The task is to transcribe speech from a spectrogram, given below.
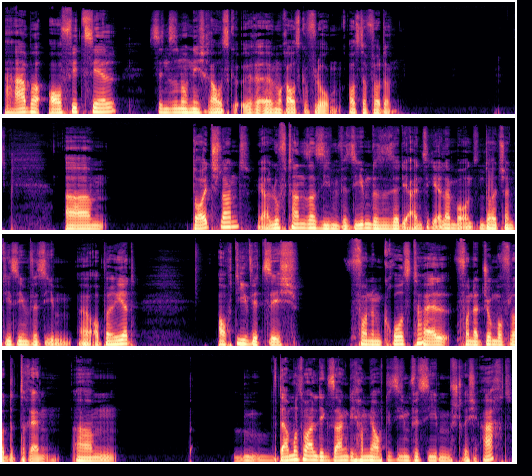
aber offiziell sind sie noch nicht rausge äh, rausgeflogen aus der Flotte. Ähm, Deutschland, ja, Lufthansa 747, das ist ja die einzige Airline bei uns in Deutschland, die 747 äh, operiert. Auch die wird sich von einem Großteil von der Jumbo-Flotte trennen. Ähm, da muss man allerdings sagen, die haben ja auch die 747-8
